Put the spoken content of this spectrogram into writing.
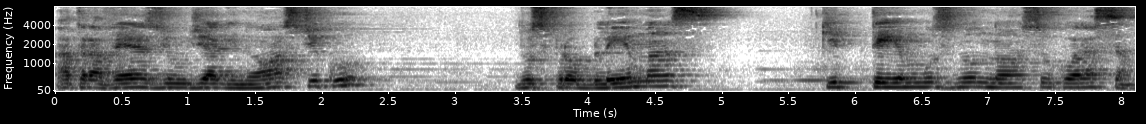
através de um diagnóstico dos problemas que temos no nosso coração.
